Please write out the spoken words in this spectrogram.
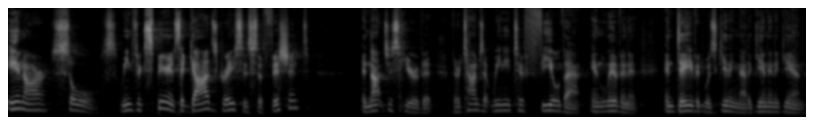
in our souls, we need to experience that God's grace is sufficient and not just hear of it. There are times that we need to feel that and live in it. And David was getting that again and again.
